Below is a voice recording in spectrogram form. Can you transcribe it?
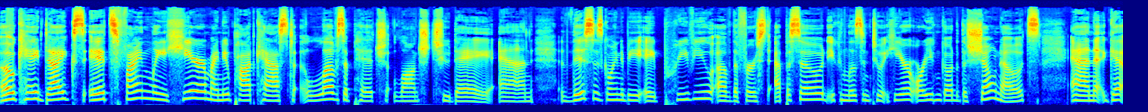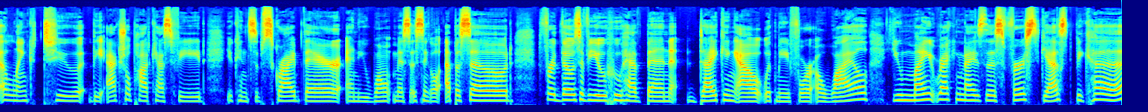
Okay, Dykes, it's finally here. My new podcast, Love's a Pitch, launched today. And this is going to be a preview of the first episode. You can listen to it here, or you can go to the show notes and get a link to the actual podcast feed. You can subscribe there, and you won't miss a single episode. For those of you who have been diking out with me for a while, you might recognize this first guest because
